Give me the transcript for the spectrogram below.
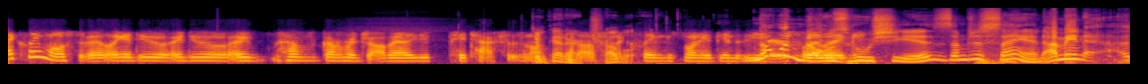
I claim most of it. Like I do, I do. I have a government job and I do pay taxes and all Don't get that her in stuff. and trouble. I claim this money at the end of the No year. one so knows like, who she is. I'm just saying. I mean, uh,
